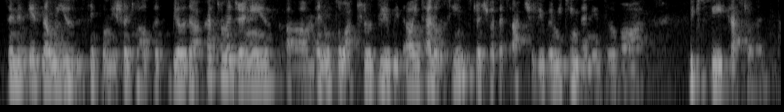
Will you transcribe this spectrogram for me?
So in this case, now we use this information to help us build our customer journeys um, and also work closely with our internal teams to ensure that actually we're meeting the needs of our B2C customers.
